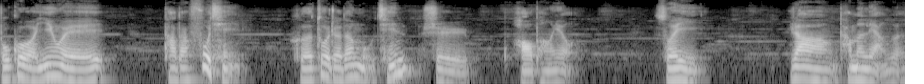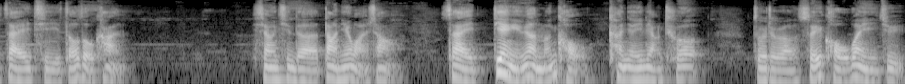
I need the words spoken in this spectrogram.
不过，因为他的父亲和作者的母亲是好朋友，所以让他们两个在一起走走看。相亲的当天晚上，在电影院门口看见一辆车，作者随口问一句：“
